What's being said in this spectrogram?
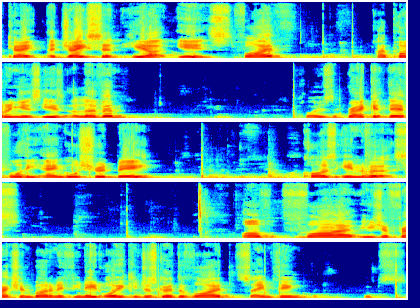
Okay, adjacent here is 5. Hypotenuse is 11. Close the bracket. Therefore, the angle should be cos inverse of 5. Use your fraction button if you need, or you can just go divide. Same thing. Oops.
